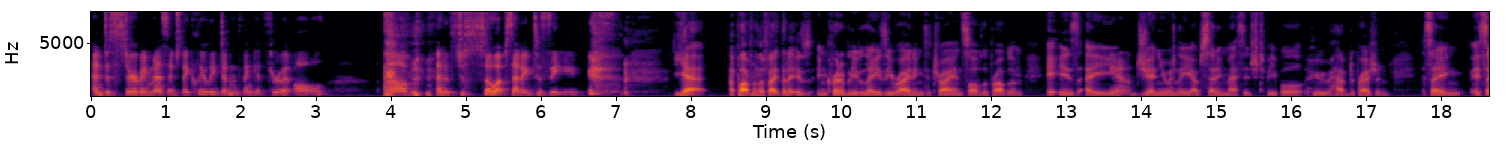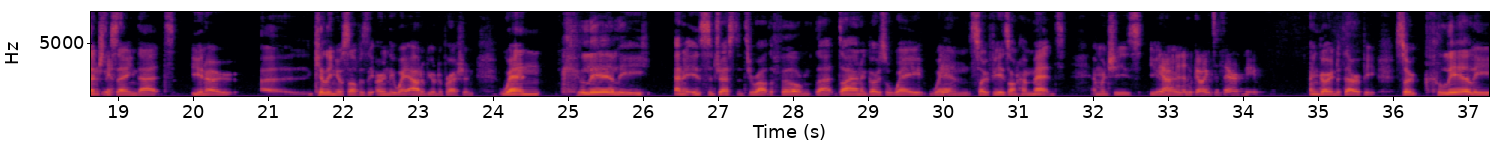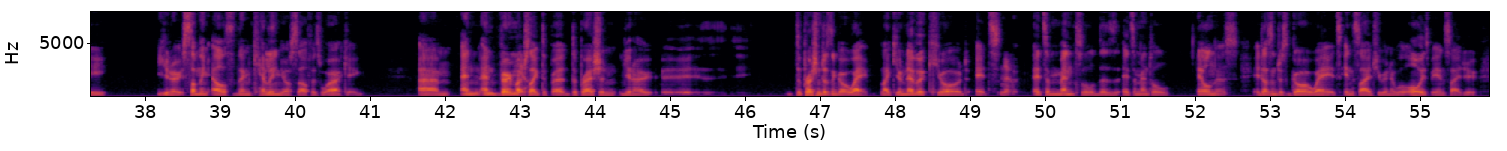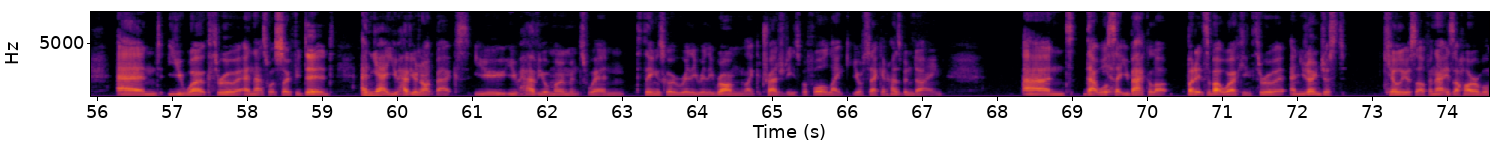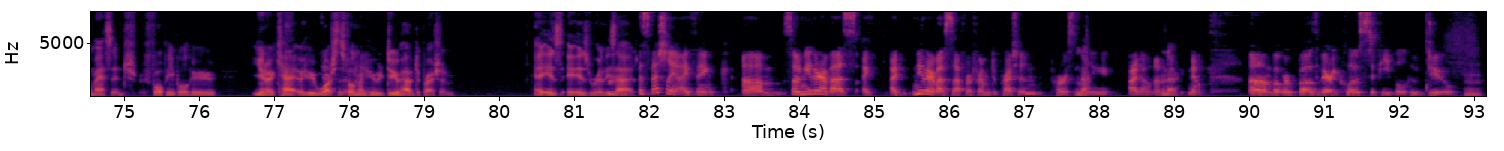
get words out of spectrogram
and disturbing message. They clearly didn't think it through at all. Um, and it's just so upsetting to see. Yeah, apart from the fact that it is incredibly lazy writing to try and solve the problem, it is a Yeah. genuinely upsetting message to people who have depression, saying essentially Yes. saying that you know, uh, killing yourself is the only way out of your depression, when clearly. And it is suggested throughout the film that Diana goes away when Sophie is on her meds and when she's, you yeah, know, and going to therapy. and going to therapy. So clearly, you know, something else than killing yourself is working. Um, and and very much Yeah. like dep- uh, depression, you know, uh, depression doesn't go away. Like you're never cured. It's No. it's a mental it's a mental illness. It doesn't just go away. It's inside you, and it will always be inside you. And you work through it, and that's what Sophie did. And yeah, you have your Yeah. knockbacks. You you have your moments when things go really really wrong, like tragedies before, like your second husband dying, and that will Yeah. set you back a lot. But it's about working through it, and you don't just kill yourself. And that is a horrible message for people who, you know, can who watch this film and who do have depression. It is it is really Hmm. sad. Especially, I think. Um, so neither of us, I, I, neither of us suffer from depression personally. I don't. I don't No. know. No. Um, but we're both very close to people who do. Mm.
